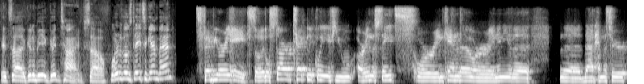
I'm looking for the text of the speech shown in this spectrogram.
It's uh, going to be a good time. So, what are those dates again, Ben? It's February 8th. So, it'll start technically if you are in the States or in Canada or in any of the, the that hemisphere.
